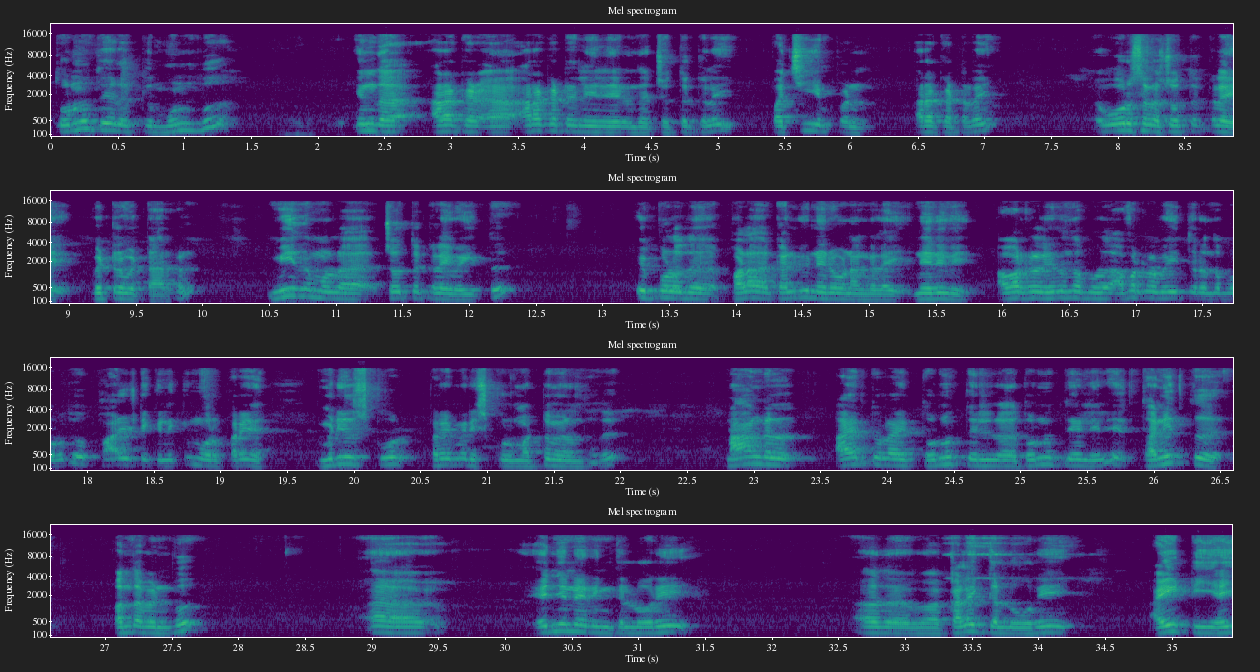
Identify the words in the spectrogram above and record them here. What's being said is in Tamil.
தொண்ணூற்றேழுக்கு முன்பு இந்த அறக்க அறக்கட்டளையில் இருந்த சொத்துக்களை பச்சியப்பன் அறக்கட்டளை ஒரு சில சொத்துக்களை விற்றுவிட்டார்கள். மீதமுள்ள சொத்துக்களை வைத்து இப்பொழுது பல கல்வி நிறுவனங்களை நிறுவி அவர்கள் இருந்தபொழுது அவர்கள் வைத்திருந்த பொழுது பாலிடெக்னிக்கும் ஒரு பெரிய மிடில் ஸ்கூல் பிரைமரி ஸ்கூல் மட்டும் இருந்தது. நாங்கள் ஆயிரத்தி தொள்ளாயிரத்தி தொண்ணூற்றி தொண்ணூற்றி ஏழிலே தனித்து வந்த பின்பு என்ஜினியரிங் கல்லூரி அது கலைக்கல்லூரி ஐடிஐ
